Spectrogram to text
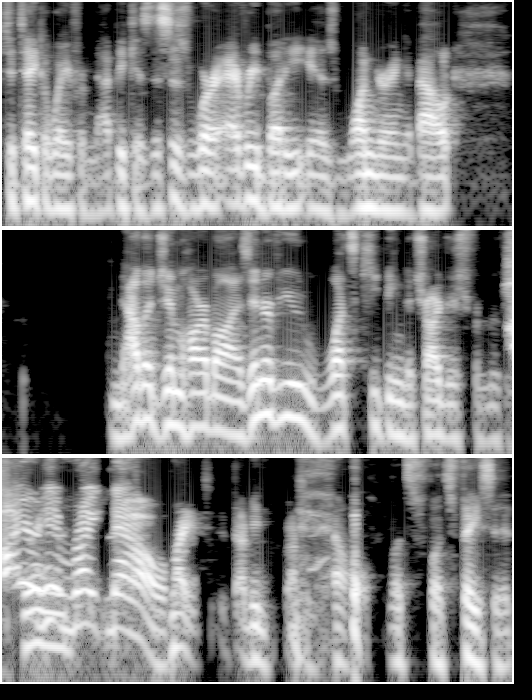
to take away from that because this is where everybody is wondering about now that Jim Harbaugh is interviewed, what's keeping the Chargers from moving? Hire forward? him right now. Right. I mean, I mean hell, let's let's face it.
